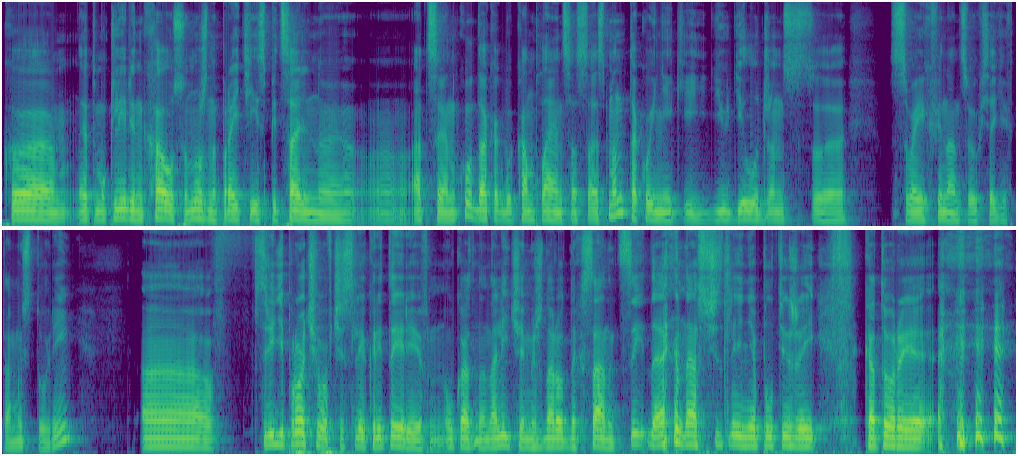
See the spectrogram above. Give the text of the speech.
к этому clearing house у, нужно пройти специальную э, оценку, да, как бы compliance assessment, такой некий due diligence э, своих финансовых всяких там историй. Среди прочего, в числе критериев указано наличие международных санкций да, на осуществление платежей, которые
